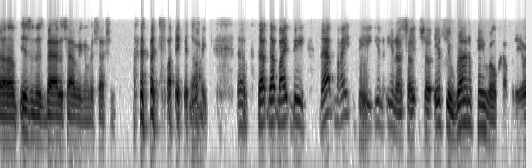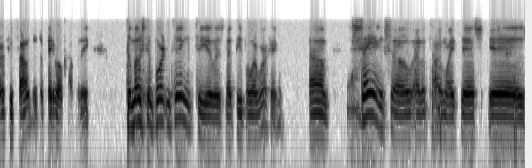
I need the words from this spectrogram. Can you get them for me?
uh, isn't as bad as having a recession. it's like, it's yeah. like uh, that that might be that might be you know, you know so so if you run a payroll company or if you founded a payroll company, the most important thing to you is that people are working. Um, yeah. Saying so at a time like this is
